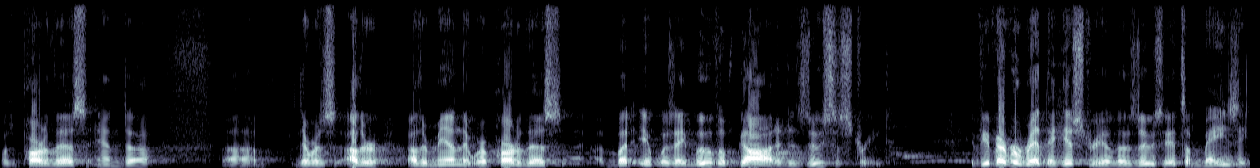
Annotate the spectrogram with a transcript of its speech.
was a part of this, and uh, uh, there was other, other men that were a part of this, but it was a move of God at Azusa Street. If you've ever read the history of Azusa, it's amazing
